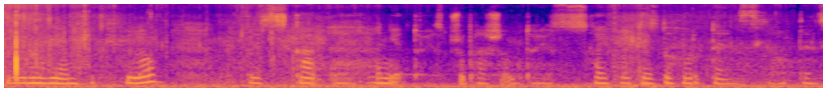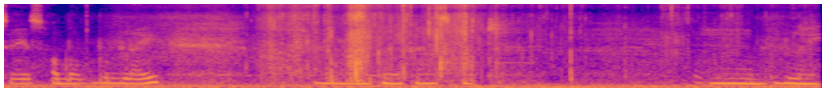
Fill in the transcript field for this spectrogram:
której mówiłam przed chwilą. To jest ska... A nie, to jest, przepraszam, to jest Skyfall, to jest do hortensji. Hortensja jest obok budlej. Jest od e, budlej.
